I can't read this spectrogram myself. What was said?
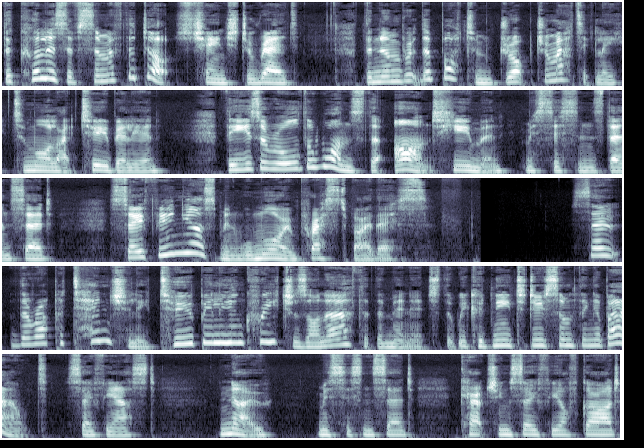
The colours of some of the dots changed to red. The number at the bottom dropped dramatically to more like two billion. These are all the ones that aren't human, Miss Sissons then said. Sophie and Yasmin were more impressed by this. So there are potentially two billion creatures on Earth at the minute that we could need to do something about? Sophie asked. No, Miss Sisson said, catching Sophie off guard.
